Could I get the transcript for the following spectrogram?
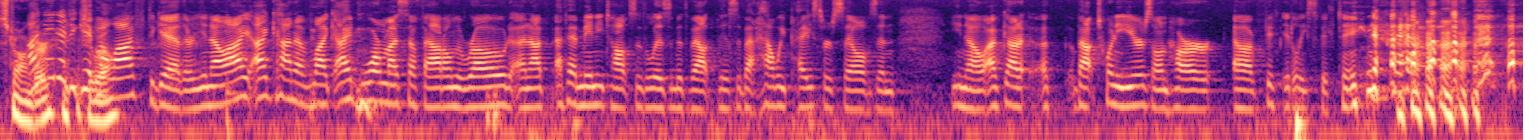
stronger. I needed to get my life together. You know, I, I kind of like, I'd worn myself out on the road, and I've, I've had many talks with Elizabeth about this, about how we pace ourselves. And, you know, I've got a, a, about 20 years on her, uh, at least 15.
